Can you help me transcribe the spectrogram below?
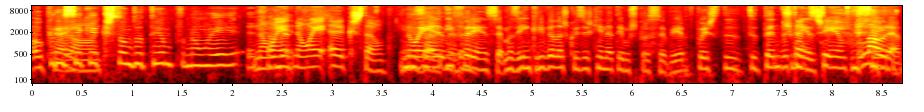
Ok. Por isso é que a Pronto. questão do tempo não é. Não é, não é a questão. Não é a Exatamente. diferença, mas é incrível as coisas que ainda temos para saber depois de, de tantos De tanto meses. tempo. Laura,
